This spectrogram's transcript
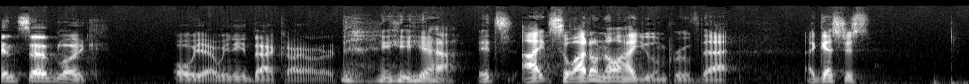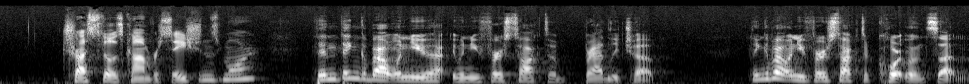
and said like, "Oh yeah, we need that guy on our team." yeah. It's I so I don't know how you improve that. I guess just trust those conversations more. then think about when you when you first talked to Bradley Chubb. Think about when you first talked to Courtland Sutton.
